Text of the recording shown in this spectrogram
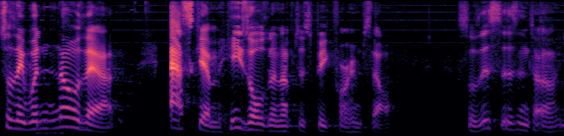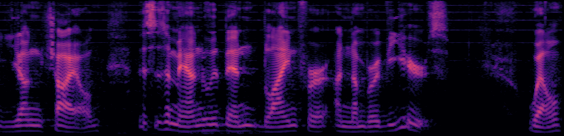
so they wouldn't know that. Ask him. He's old enough to speak for himself. So this isn't a young child. This is a man who had been blind for a number of years. Well,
